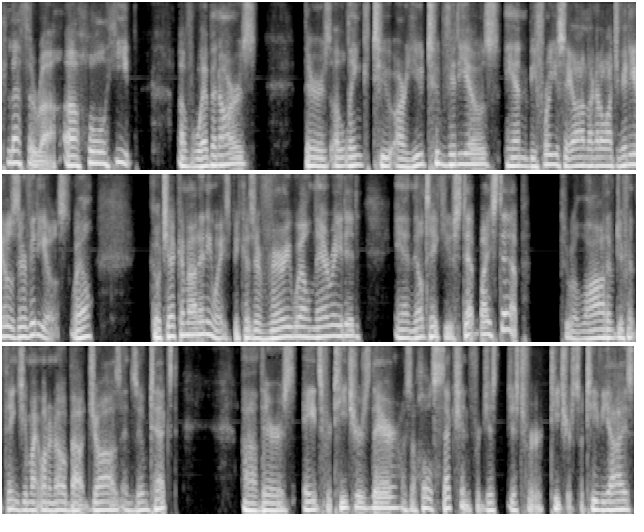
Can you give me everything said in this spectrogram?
plethora, a whole heap of webinars. There's a link to our YouTube videos. And before you say, oh, I'm not going to watch videos, they're videos. Well, go check them out anyways, because they're very well narrated and they'll take you step by step through a lot of different things you might want to know about JAWS and ZoomText. Uh, there's aids for teachers there. There's a whole section for just, just for teachers. So TVIs,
